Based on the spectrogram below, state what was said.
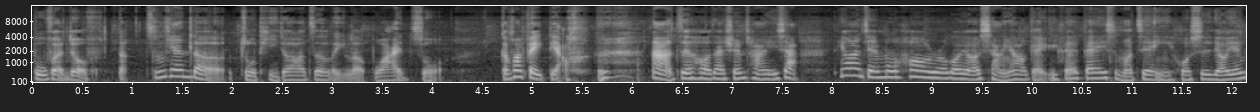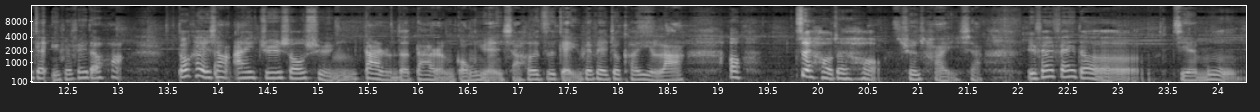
部分就的今天的主题就到这里了，不爱做。赶快废掉！那最后再宣传一下，听完节目后，如果有想要给于菲菲什么建议，或是留言给于菲菲的话，都可以上 IG 搜寻“大人的大人公园”，小盒子给于菲菲就可以啦。哦，最后最后宣传一下于菲菲的节目《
